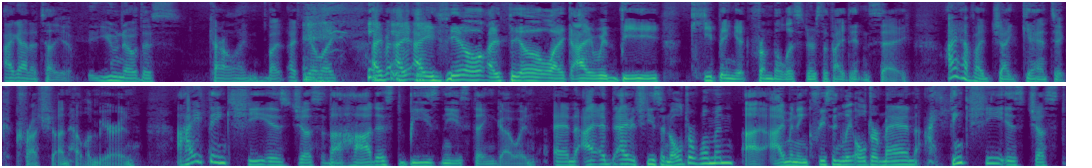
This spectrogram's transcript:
I got to tell you, you know this Caroline, but I feel like I, I, I, feel I feel like I would be keeping it from the listeners if I didn't say I have a gigantic crush on Helen Mirren. I think she is just the hottest bee's knees thing going. And I, I she's an older woman. I'm an increasingly older man. I think she is just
